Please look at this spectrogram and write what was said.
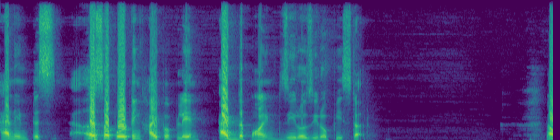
an a supporting hyperplane at the point 0 0 p star. Now,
